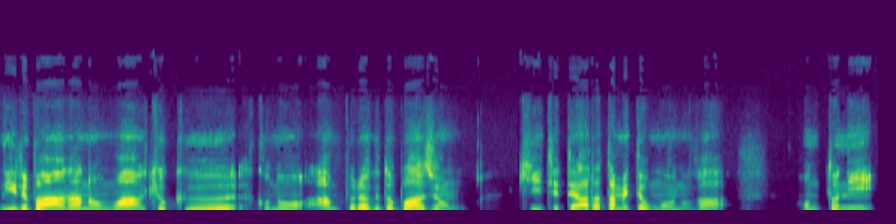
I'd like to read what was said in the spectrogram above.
ニルバーナのまあ曲、このアンプラグドバージョン聞いてて改めて思うのが、本当に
